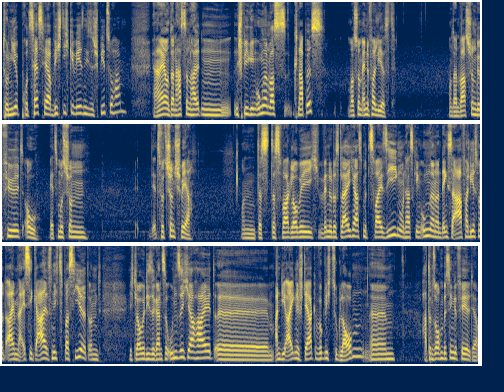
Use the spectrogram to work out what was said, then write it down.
Turnierprozess her wichtig gewesen, dieses Spiel zu haben. Ja, naja, und dann hast du dann halt ein, ein Spiel gegen Ungarn, was knapp ist, was du am Ende verlierst. Und dann war es schon gefühlt, oh, jetzt muss schon, jetzt wird es schon schwer. Und das, das war, glaube ich, wenn du das gleiche hast mit zwei Siegen und hast gegen Ungarn und denkst, ah, verlierst mit einem, na ist egal, ist nichts passiert. Und ich glaube, diese ganze Unsicherheit, ähm, an die eigene Stärke wirklich zu glauben, ähm, hat uns auch ein bisschen gefehlt, ja.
